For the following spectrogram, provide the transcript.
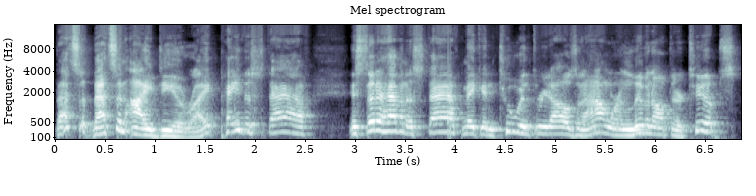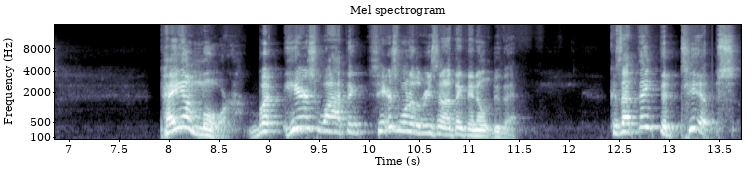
that's a, that's an idea, right? Pay the staff Instead of having a staff making two and three dollars an hour and living off their tips, pay them more. But here's why I think, here's one of the reasons I think they don't do that. Because I think the tips,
